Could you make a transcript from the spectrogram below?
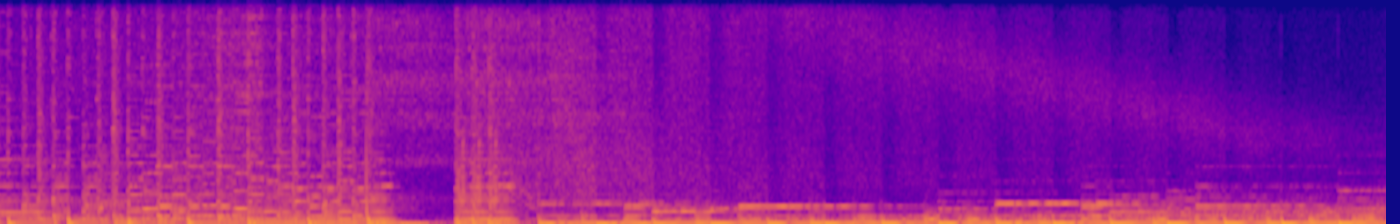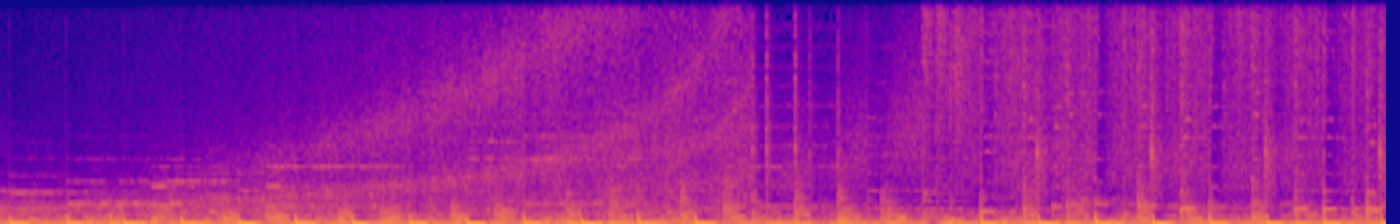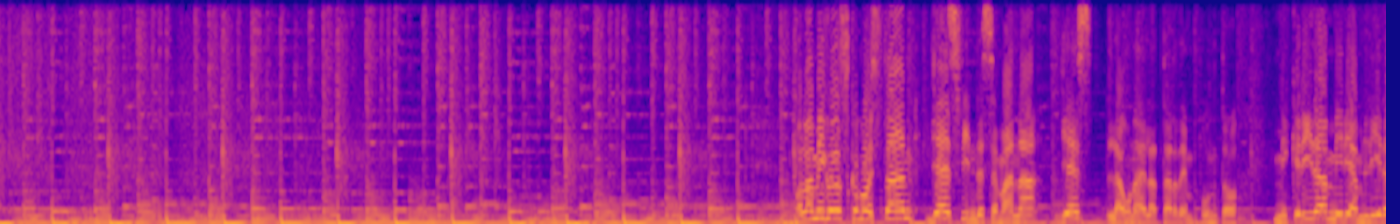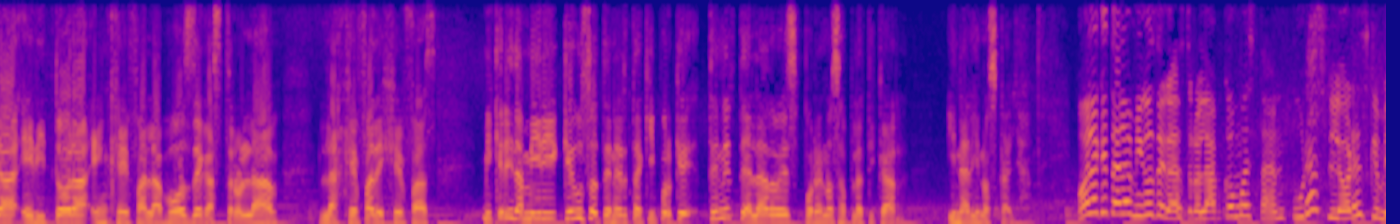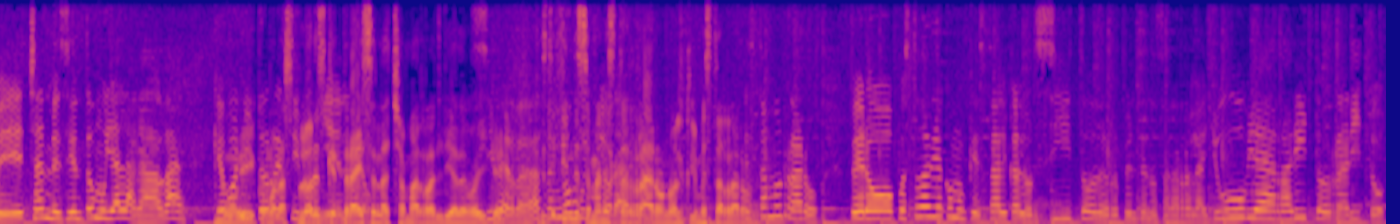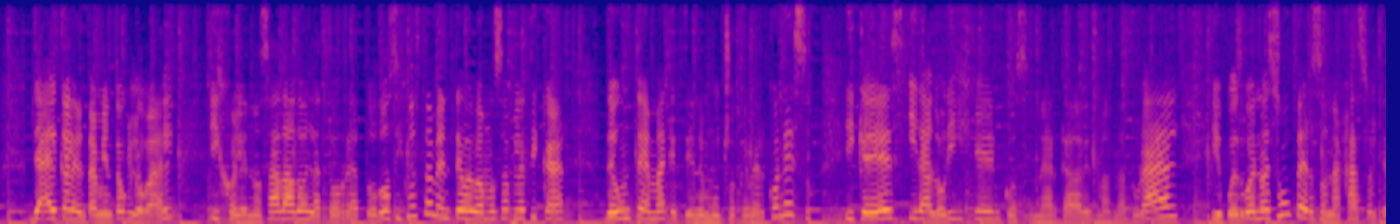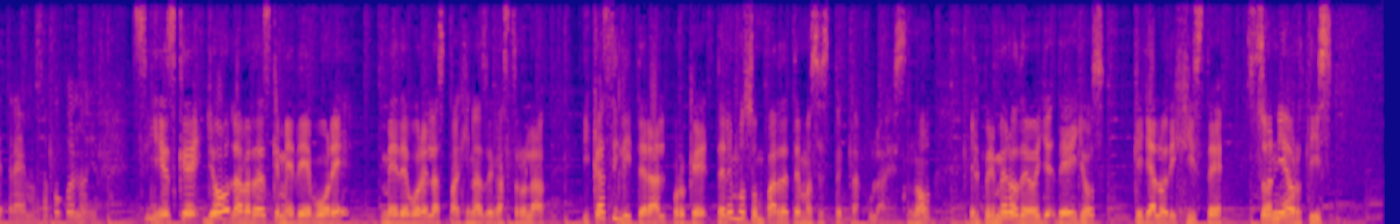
Hola amigos, ¿cómo están? Ya es fin de semana, ya es la una de la tarde en punto. Mi querida Miriam Lira, editora en jefa, la voz de Gastrolab, la jefa de jefas. Mi querida Miri, qué gusto tenerte aquí porque tenerte al lado es ponernos a platicar y nadie nos calla. Hola, ¿qué tal amigos de Gastrolab? ¿Cómo están? Puras flores que me echan, me siento muy halagada. Qué Muy, bonito como las flores que traes en la chamarra el día de hoy. Sí, que ¿verdad? Este Vengo fin de semana está raro, ¿no? El clima está raro. Está muy raro, pero pues todavía como que está el calorcito, de repente nos agarra la lluvia, rarito, rarito. Ya el calentamiento global, híjole, nos ha dado en la torre a todos y justamente hoy vamos a platicar de un tema que tiene mucho que ver con eso y que es ir al origen, cocinar cada vez más natural y pues bueno, es un personajazo el que traemos, ¿a poco no? Sí, es que yo la verdad es que me devoré, me devoré las páginas de Gastrolab y casi literal porque tenemos un par de temas espectaculares, ¿no? El primero de, hoy- de ellos, que ya lo dijiste, Sonia Ortiz,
